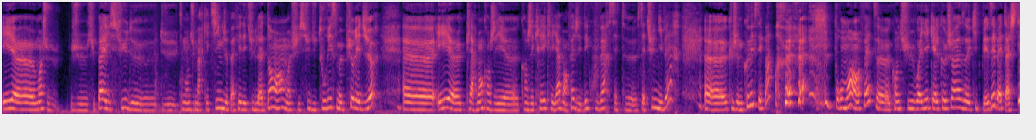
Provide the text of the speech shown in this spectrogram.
Et moi, je je suis pas issue de, du, comment, du marketing, j'ai pas fait d'études là-dedans. Hein. Moi, je suis issue du tourisme pur et dur. et clairement, quand j'ai quand j'ai créé Cléa, bah, en fait, j'ai découvert cette, cet univers que je ne connaissais pas. pour moi, en fait, euh, quand tu voyais quelque chose qui te plaisait, bah t'achetais.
